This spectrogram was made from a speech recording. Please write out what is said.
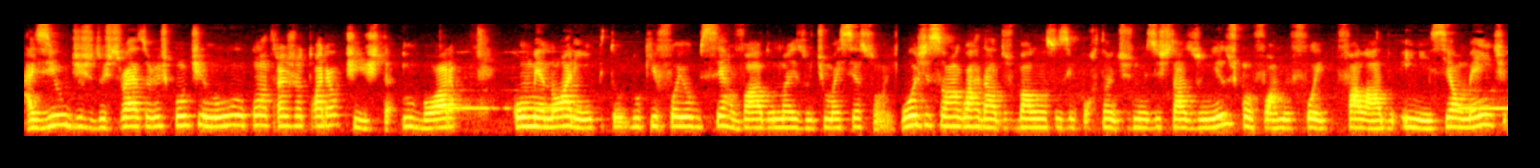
As yields dos treasuries continuam com a trajetória altista, embora com menor ímpeto do que foi observado nas últimas sessões. Hoje são aguardados balanços importantes nos Estados Unidos, conforme foi falado inicialmente,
